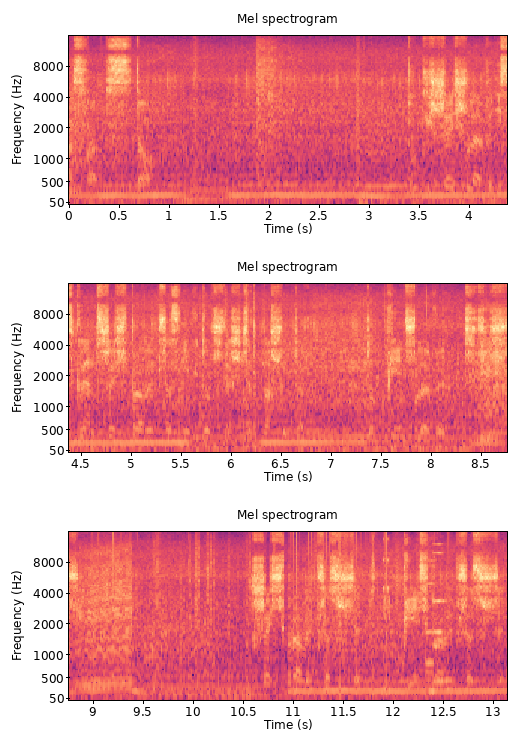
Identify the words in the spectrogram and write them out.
asfalt 100. Długi 6 lewy i skręt 6 prawy przez niewidoczny szczyt na shooter. Do 5 lewy 30. 6 prawy przez szczyt i 5 prawy przez szczyt.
